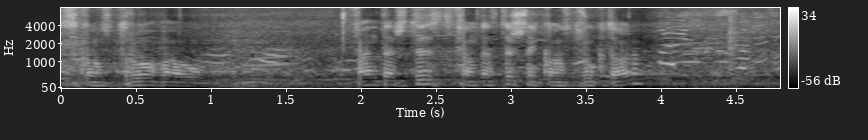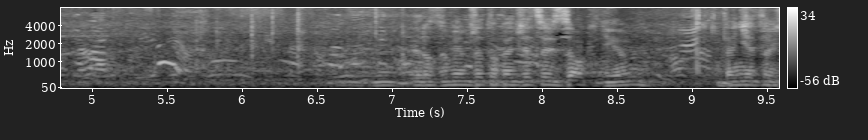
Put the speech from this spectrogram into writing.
skonstruował fantastyczny, fantastyczny konstruktor. Rozumiem, że to będzie coś z ogniem. Będzie coś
